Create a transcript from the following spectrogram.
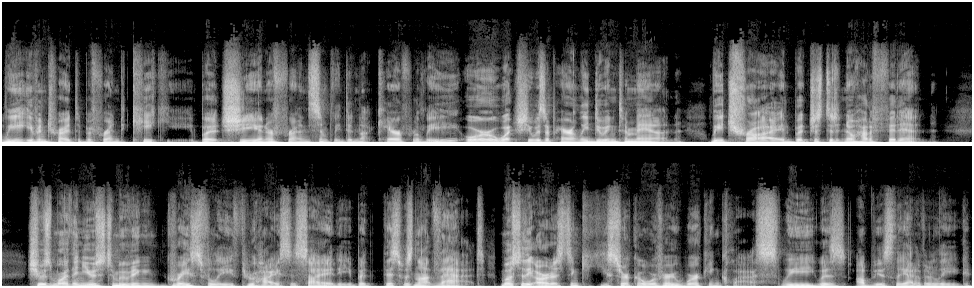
Lee even tried to befriend Kiki, but she and her friends simply did not care for Lee or what she was apparently doing to man. Lee tried, but just didn't know how to fit in. She was more than used to moving gracefully through high society, but this was not that. Most of the artists in Kiki's circle were very working class. Lee was obviously out of their league.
